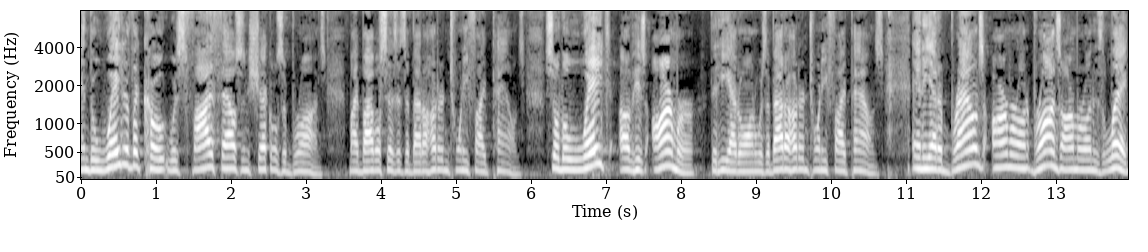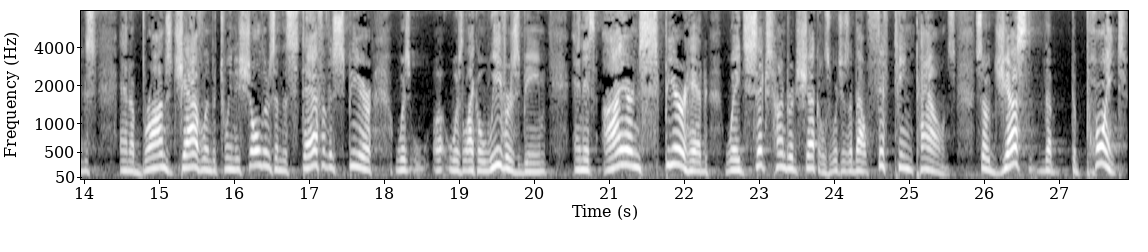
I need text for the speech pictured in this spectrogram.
and the weight of the coat was 5,000 shekels of bronze. My Bible says it's about 125 pounds. So the weight of his armor that he had on was about 125 pounds. And he had a bronze armor on, bronze armor on his legs and a bronze javelin between his shoulders, and the staff of his spear was, uh, was like a weaver's beam, and its iron spearhead weighed 600 shekels, which is about 15 pounds. So just the, the point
